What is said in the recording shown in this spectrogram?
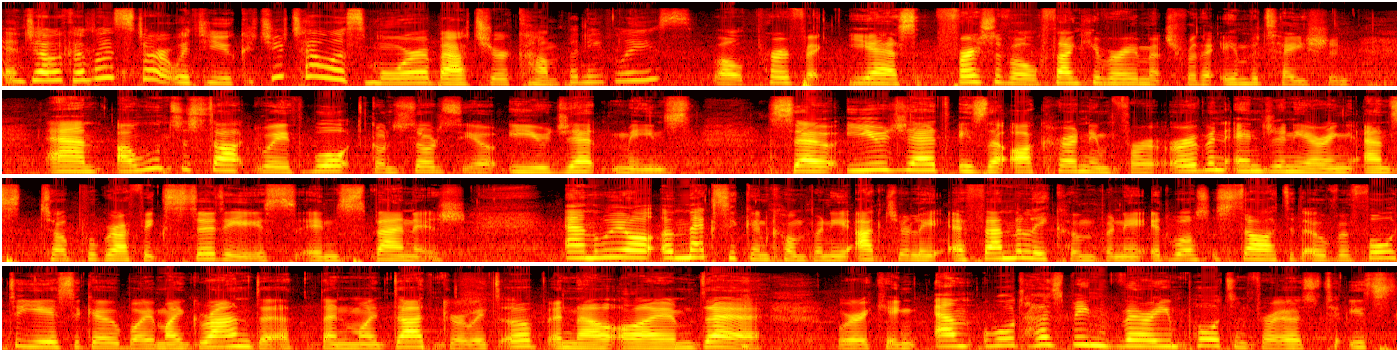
Angelica, let's start with you. Could you tell us more about your company, please? Well, perfect. Yes. First of all, thank you very much for the invitation. And I want to start with what Consorcio IUYET means. So IUYET is the acronym for Urban Engineering and Topographic Studies in Spanish. And we are a Mexican company, actually a family company. It was started over 40 years ago by my granddad, then my dad grew it up, and now I am there working. And what has been very important for us is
